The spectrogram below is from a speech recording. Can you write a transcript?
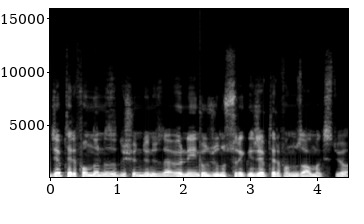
cep telefonlarınızı düşündüğünüzde örneğin çocuğunuz sürekli cep telefonunuzu almak istiyor.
